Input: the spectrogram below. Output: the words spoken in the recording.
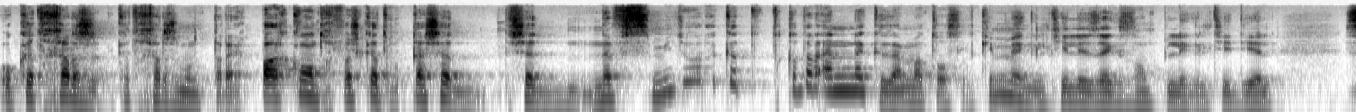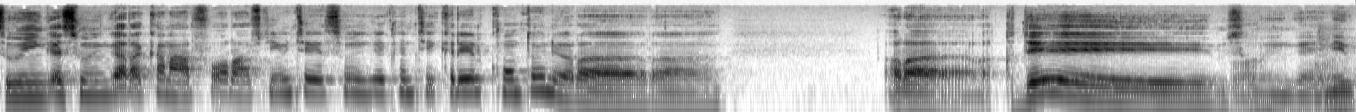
وكتخرج كتخرج من الطريق. par contre فاش كتبقى شاد شاد نفس سميتو راه كتقدر انك زعما توصل. كما قلتي لي exemple اللي قلتي ديال سوينغا سوينغا راه كنعرفو راه عرفتي متى سوينغا كان تيكري ال contenu راه راه راه قديم سوينغا. يعني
